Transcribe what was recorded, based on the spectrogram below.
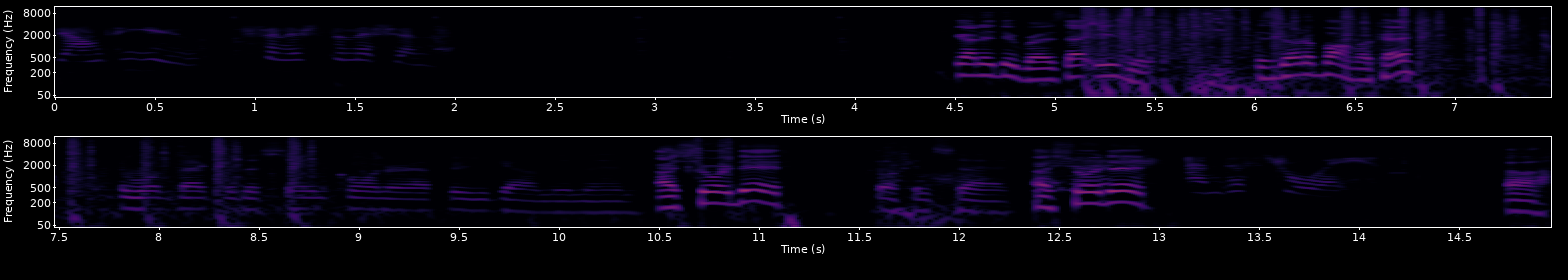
Down to you. Finish the mission. You gotta do, bro. It's that easy. Just go to bomb, okay? I went back to the same corner after you got me, man. I sure did. Fucking sad. I sure did. And destroy. Ugh.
